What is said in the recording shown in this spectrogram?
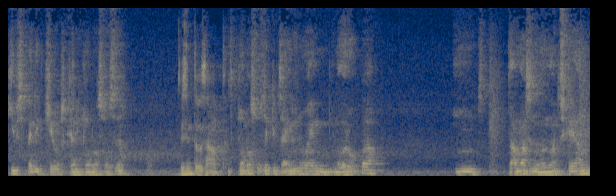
gibt es bei den Kebabs keine Knoblauchsoße. Das ist interessant. Knoblauchsoße gibt es eigentlich nur in, in, Europa. Und damals in den 90er Jahren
